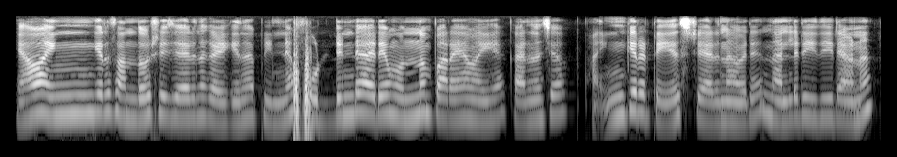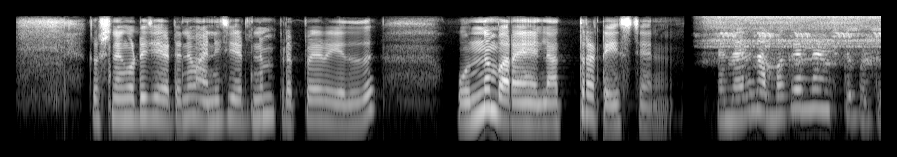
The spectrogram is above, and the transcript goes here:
ഞാൻ ഭയങ്കര സന്തോഷിച്ചായിരുന്നു കഴിക്കുന്നത്. പിന്നെ ഫുഡിന്റെ കാര്യം ഒന്നും പറയാൻ വയ്യ. കാരണം വെച്ചാൽ ഭയങ്കര ടേസ്റ്റ് ആയിരുന്നു അവർ നല്ല രീതിയിലാണ് കൃഷ്ണൻകുട്ടി ചേട്ടനും അനി ചേട്ടനും പ്രിപ്പയർ ചെയ്തത്. ഒന്നും പറയാനില്ല. അത്ര ടേസ്റ്റ് ആയിരുന്നു. എന്നാലും നമുക്കെല്ലാം ഇഷ്ടപ്പെട്ടു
